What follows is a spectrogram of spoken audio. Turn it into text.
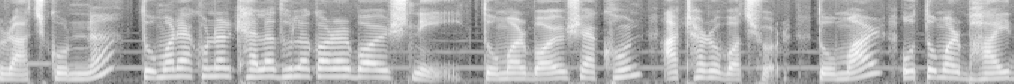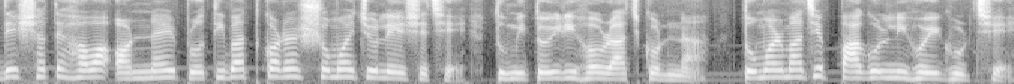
রাজকন্যা, তোমার এখন আর খেলাধুলা করার বয়স নেই। তোমার বয়স এখন আঠারো বছর। তোমার ও তোমার ভাইদের সাথে হওয়া অন্যায়ের প্রতিবাদ করার সময় চলে এসেছে। তুমি তৈরি হও রাজকন্যা। তোমার মাঝে পাগলনি হয়ে ঘুরছে।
